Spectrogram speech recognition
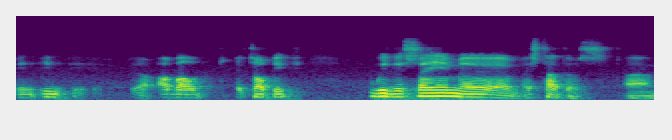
in, in, uh, about a topic with the same uh, status and,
